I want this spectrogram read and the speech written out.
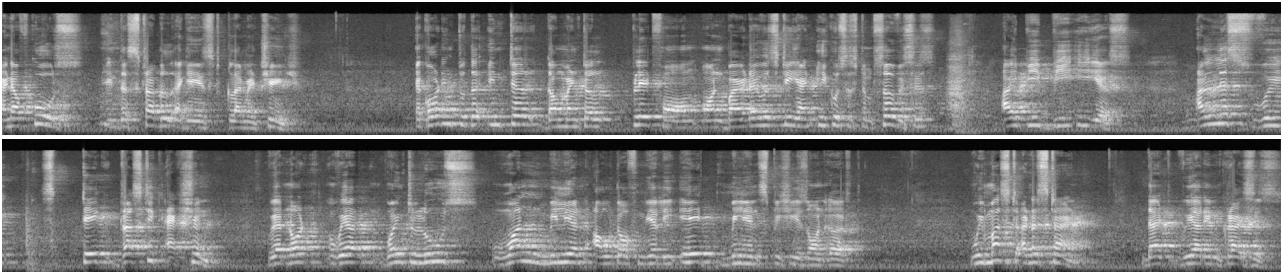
and of course in the struggle against climate change. According to the Intergovernmental Platform on Biodiversity and Ecosystem Services, IPBES, unless we take drastic action, we are, not, we are going to lose 1 million out of nearly 8 million species on Earth. We must understand that we are in crisis.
